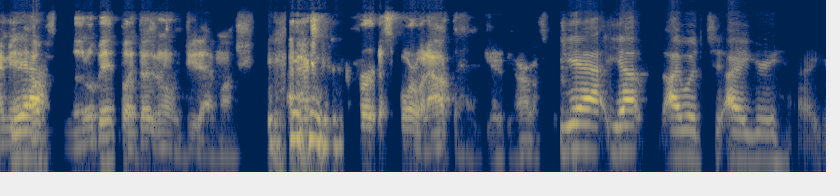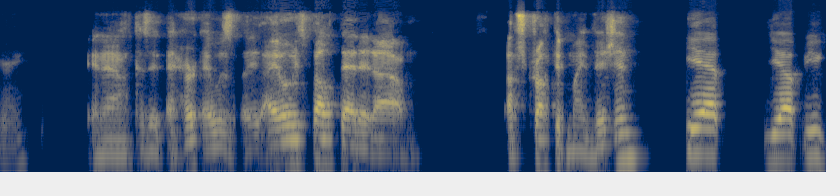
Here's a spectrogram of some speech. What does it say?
I mean, it helps a little bit, but it doesn't really do that much. I actually prefer to sport without the headgear, to be honest. With you. yeah, yeah, I would. T- I agree. I agree. You know, because it, it hurt. It was. I always felt that it um obstructed my vision. Yep. Yep. You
